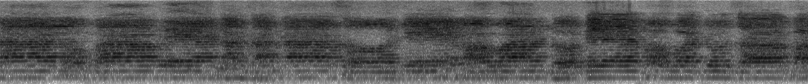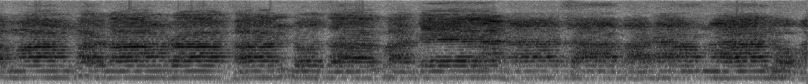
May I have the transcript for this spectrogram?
ธานุภาเวนัสนาโสติภวันตุเตภวัตุสัพพมังคลังรักขันตุสัพพเทนะสัพพนานุภ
